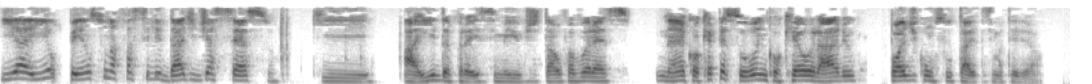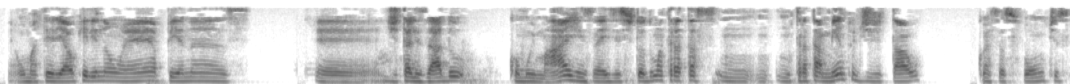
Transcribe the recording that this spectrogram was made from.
E aí eu penso na facilidade de acesso que a ida para esse meio digital favorece né, qualquer pessoa, em qualquer horário, pode consultar esse material. É um material que ele não é apenas é, digitalizado como imagens, né? existe todo trata um, um, tratamento digital com essas fontes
